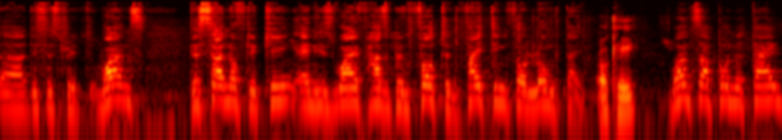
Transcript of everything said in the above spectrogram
uh, this street. Once, the son of the king and his wife has been fought and fighting for a long time. Okay. Once upon a time,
